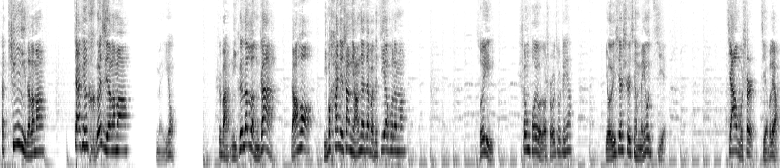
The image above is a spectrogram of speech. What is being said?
他听你的了吗？家庭和谐了吗？没有。是吧？你跟他冷战，然后你不还得上娘家再把他接回来吗？所以，生活有的时候就这样，有一些事情没有解，家务事儿解不了。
